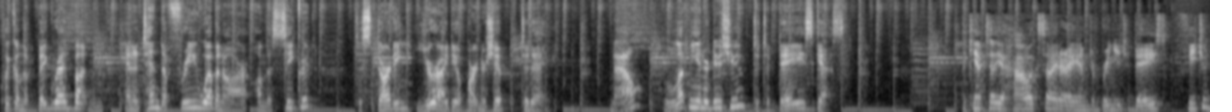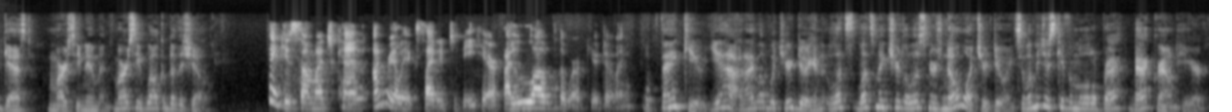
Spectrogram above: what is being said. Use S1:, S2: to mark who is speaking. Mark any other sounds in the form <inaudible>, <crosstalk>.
S1: click on the big red button and attend a free webinar on the secret to starting your ideal partnership today. Now, let me introduce you to today's guest. I can't tell you how excited I am to bring you today's featured guest, Marcy Newman. Marcy, welcome to the show.
S2: Thank you so much, Ken. I'm really excited to be here. I love the work you're doing.
S1: Well, thank you. Yeah, and I love what you're doing. And let's let's make sure the listeners know what you're doing. So let me just give them a little background here.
